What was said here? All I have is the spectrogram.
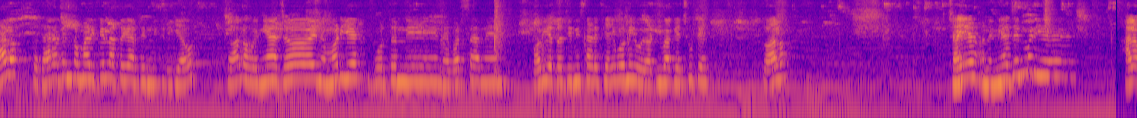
હાલો તો ધારાબેન તો મારી પહેલાં તૈયાર થઈને નીકળી ગયા હો. તો હાલો, હવે ત્યાં જઈને મળીએ ગોરધનને ને વર્ષાને ભવ્ય તો હજી નિશાળેથી આવ્યો નહીં હોય, અઢી વાગે છૂટે. તો હાલો, જઈએ અને ત્યાં જઈને મળીએ. હાલો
